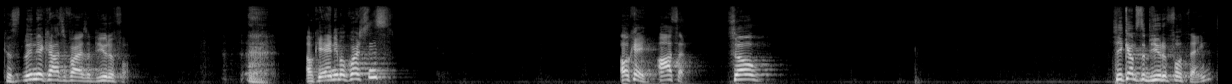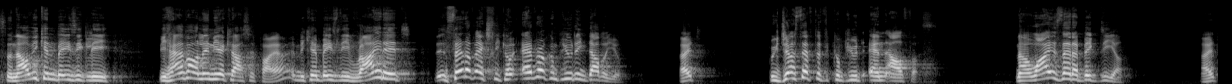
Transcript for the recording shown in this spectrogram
Because linear classifiers are beautiful. okay, any more questions? Okay, awesome. So here comes the beautiful thing. So now we can basically, we have our linear classifier, and we can basically write it, instead of actually ever computing W, right? We just have to compute n alphas. Now, why is that a big deal, right?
